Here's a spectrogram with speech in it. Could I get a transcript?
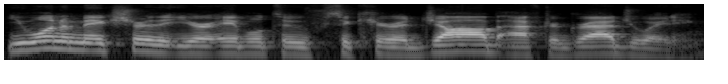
you want to make sure that you're able to secure a job after graduating.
